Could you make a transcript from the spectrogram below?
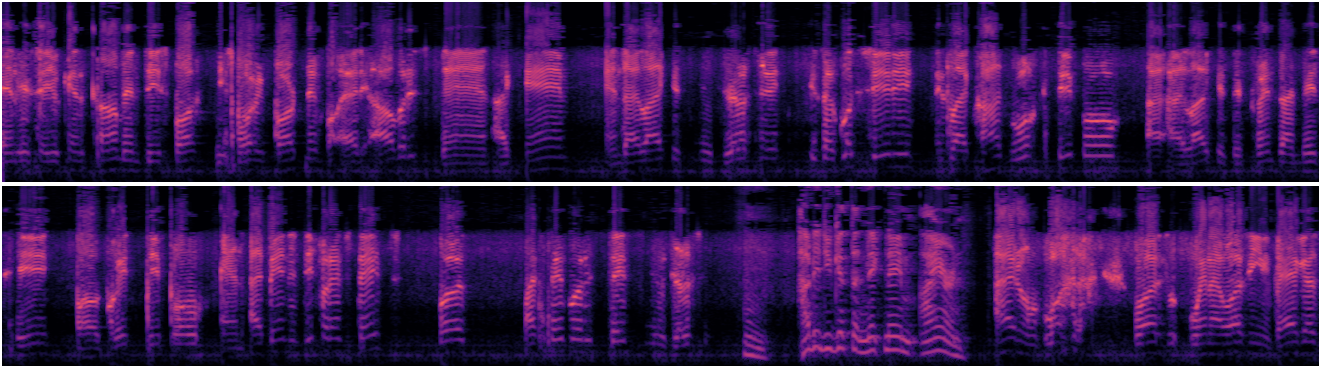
and he said you can come and be sport sparring partner for Eddie Alvarez. Then I came and I like it. New Jersey. It's a good city. It's like hard work people. I, I like it. The friends I made here are great people. And I've been in different states, but my favorite state is New Jersey. Hmm. How did you get the nickname Iron? I don't was, was when I was in Vegas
